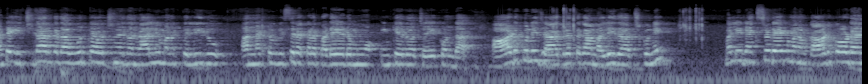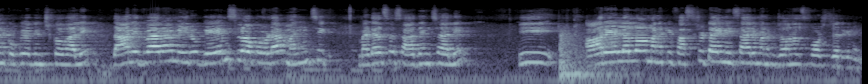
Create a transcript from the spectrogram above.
అంటే ఇచ్చినారు కదా ఊరికే వచ్చిన దాని వాల్యూ మనకు తెలియదు అన్నట్టు విసిరి అక్కడ పడేయడము ఇంకేదో చేయకుండా ఆడుకుని జాగ్రత్తగా మళ్ళీ దాచుకుని మళ్ళీ నెక్స్ట్ డేకి మనం ఆడుకోవడానికి ఉపయోగించుకోవాలి. దాని ద్వారా మీరు గేమ్స్లో కూడా మంచి మెడల్స్ సాధించాలి. ఈ ఆరేళ్ళలో మనకి ఫస్ట్ టైం ఈసారి మనకు జోనల్ స్పోర్ట్స్ జరిగినాయి.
